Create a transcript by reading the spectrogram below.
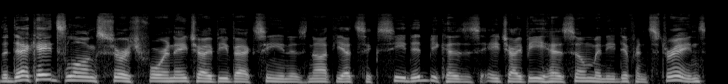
The decades long search for an HIV vaccine has not yet succeeded because HIV has so many different strains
